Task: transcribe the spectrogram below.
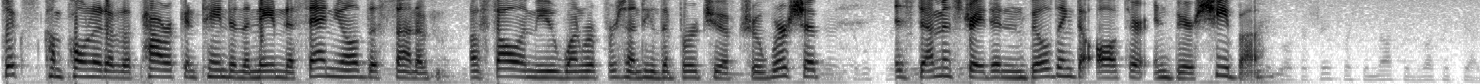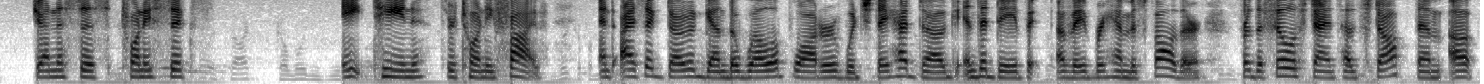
Sixth component of the power contained in the name Nathaniel, the son of, of one representing the virtue of true worship, is demonstrated in building the altar in Beersheba. Genesis 26, 18 through 25. And Isaac dug again the well of water which they had dug in the day of Abraham his father, for the Philistines had stopped them up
